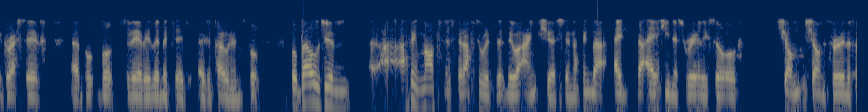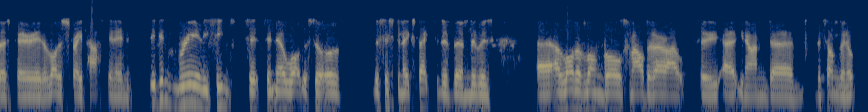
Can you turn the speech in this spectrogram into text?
aggressive, uh, but but severely limited as opponents. But but Belgium, I think Martin said afterwards that they were anxious, and I think that ed- that edginess really sort of shone shone through in the first period. A lot of stray passing in. They didn't really seem to to know what the sort of the system expected of them. There was uh, a lot of long balls from Alderweireld to, uh, you know, and uh, Vertonghen up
